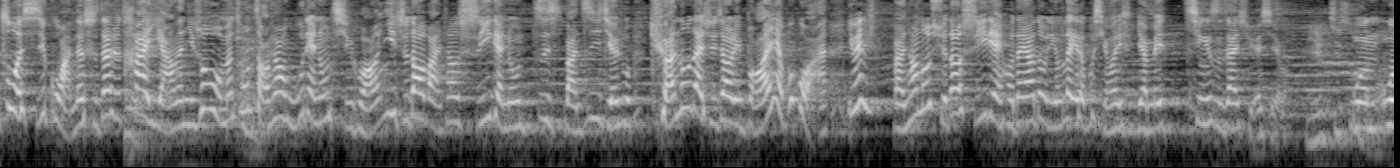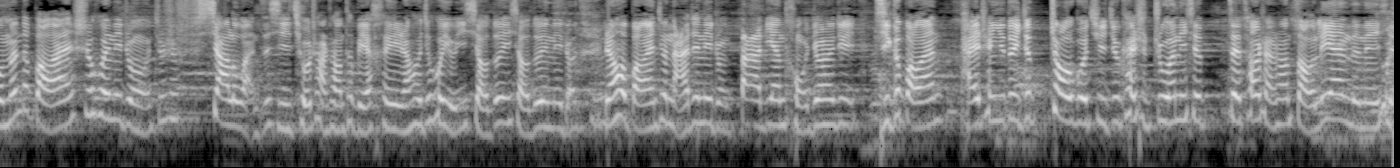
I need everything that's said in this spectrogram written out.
作息管的实在是太严了。你说我们从早上五点钟起床，一直到晚上十一点钟自习晚自习结束，全都在学校里，保安也不管，因为晚上都学到十一点以后，大家都已经累得不行了，也没心思再学习了。我我们的保安是会那种，就是下了晚自习，球场上特别黑，然后就会有一小队一小队那种，然后保安就拿着那种大电筒，就是就几个保安排成一队就照过去，就开始捉那些在操场上早恋的那些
